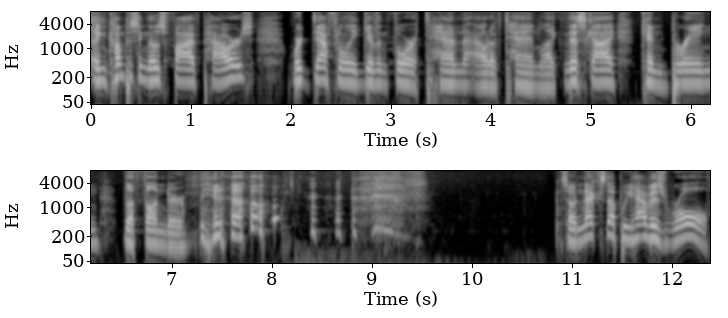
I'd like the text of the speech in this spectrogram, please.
encompassing those five powers, we're definitely giving Thor a 10 out of 10. Like this guy can bring the thunder, you know? So next up, we have his role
